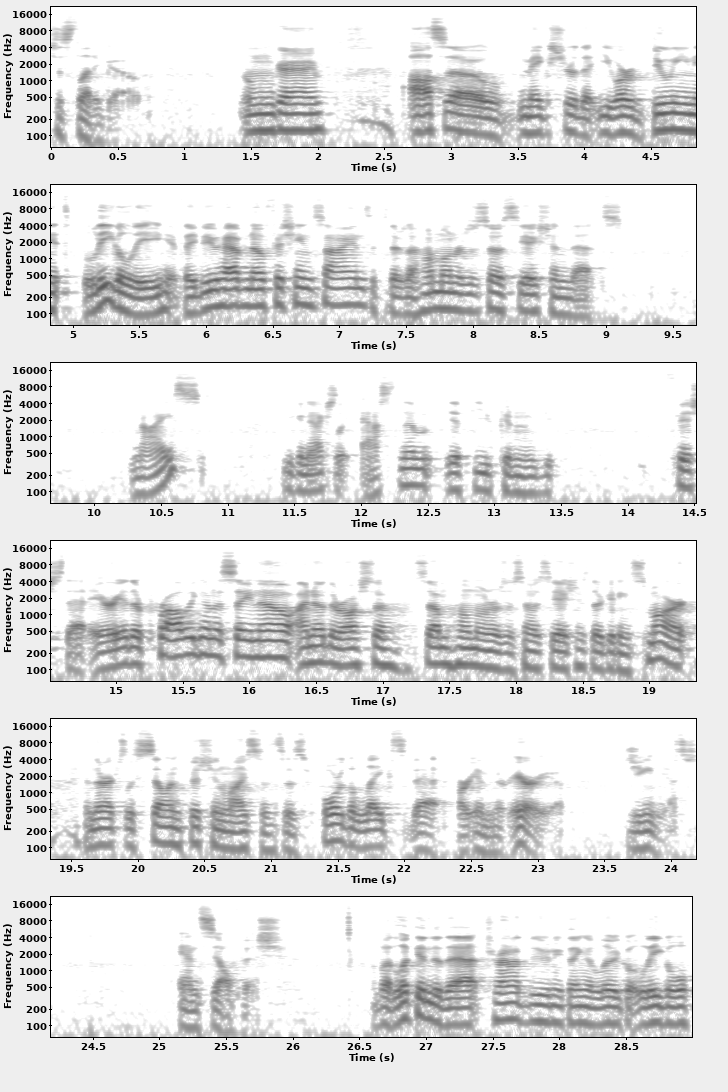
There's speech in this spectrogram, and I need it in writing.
just let it go. Okay? Also, make sure that you are doing it legally. If they do have no fishing signs, if there's a homeowners association that's nice, you can actually ask them if you can fish that area. They're probably going to say no. I know there are also some homeowners associations they're getting smart and they're actually selling fishing licenses for the lakes that are in their area. Genius. And selfish. But look into that. Try not to do anything illegal. Legal.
